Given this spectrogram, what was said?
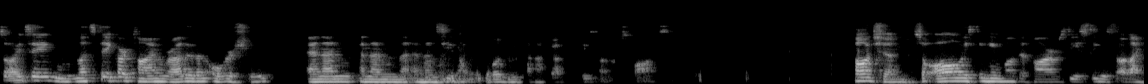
so I'd say let's take our time rather than overshoot, and then and then and then see how and kind of get based on response. Caution. So always thinking about the harms. These things are like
